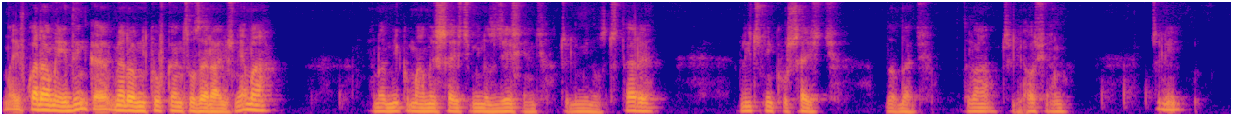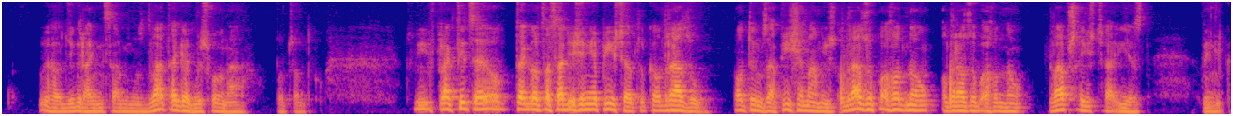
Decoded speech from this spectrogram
No i wkładamy jedynkę. W mianowniku w końcu zera już nie ma. W mianowniku mamy 6 minus 10, czyli minus 4. W liczniku 6 dodać 2, czyli 8. Czyli wychodzi granica minus 2, tak jak wyszło na początku. Czyli w praktyce od tego w zasadzie się nie pisze, tylko od razu po tym zapisie mamy już od razu pochodną, od razu pochodną dwa przejścia i jest wynik.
